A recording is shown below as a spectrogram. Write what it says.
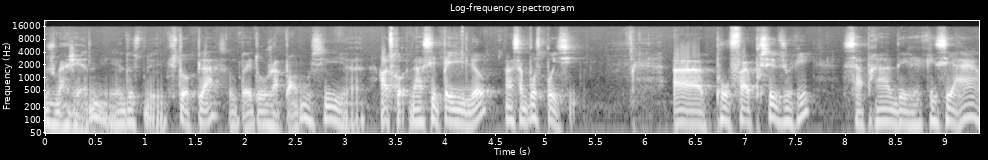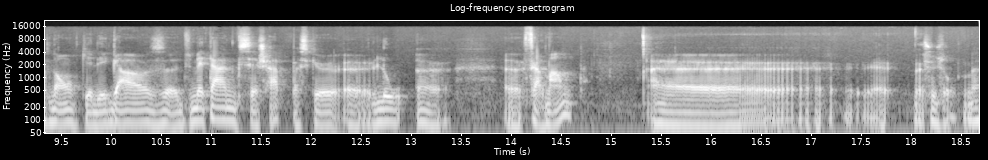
J'imagine. Il y a d'autres places. Ça peut être au Japon aussi. Euh. En tout cas, dans ces pays-là, hein, ça ne pousse pas ici. Euh, pour faire pousser du riz, ça prend des rizières, donc il y a des gaz, euh, du méthane qui s'échappe parce que l'eau fermente. Ben, c'est ça, hein,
